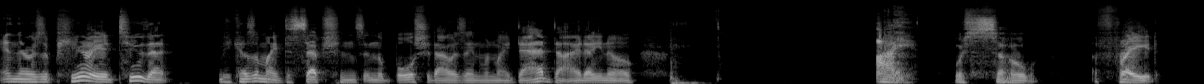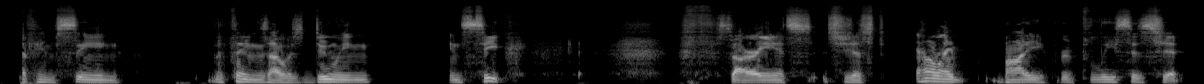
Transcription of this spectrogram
and there was a period too that because of my deceptions and the bullshit I was in when my dad died, you know, I was so afraid of him seeing the things I was doing in secret. Sorry, it's it's just how my body releases shit.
